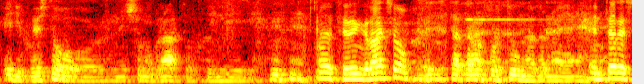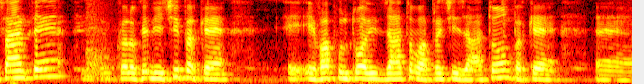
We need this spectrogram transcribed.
e di questo ne sono grato. Quindi eh, ti ringrazio. È stata una fortuna per me. È interessante quello che dici perché e, e va puntualizzato, va precisato perché eh,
